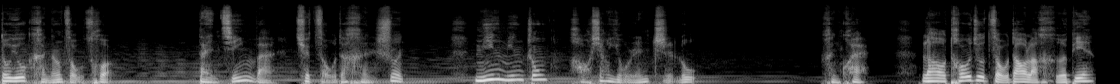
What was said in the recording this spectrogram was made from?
都有可能走错，但今晚却走得很顺，冥冥中好像有人指路。很快，老头就走到了河边，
